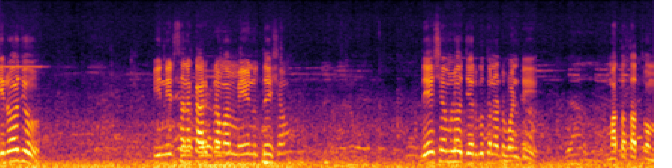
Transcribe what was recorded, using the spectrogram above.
ఈరోజు ఈ నిరసన కార్యక్రమం మెయిన్ ఉద్దేశం. దేశంలో జరుగుతున్నటువంటి మతతత్వం.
